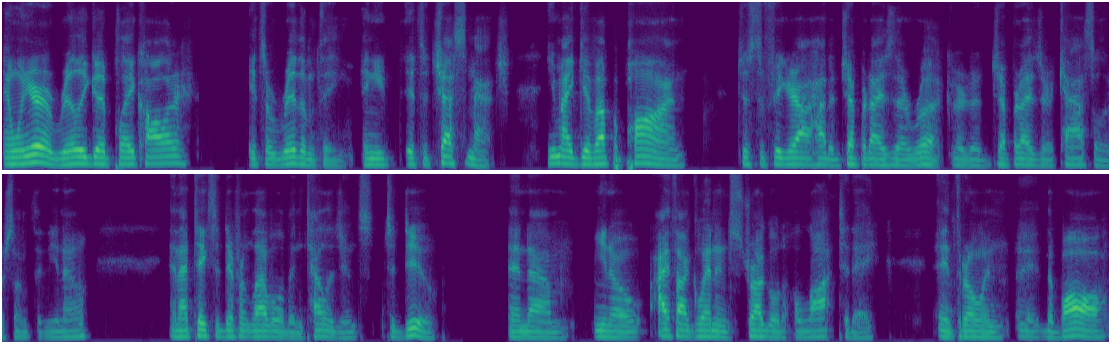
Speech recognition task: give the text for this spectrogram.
And when you're a really good play caller, it's a rhythm thing, and you it's a chess match. You might give up a pawn just to figure out how to jeopardize their rook or to jeopardize their castle or something, you know. And that takes a different level of intelligence to do. And um, you know, I thought Glennon struggled a lot today in throwing uh, the ball,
